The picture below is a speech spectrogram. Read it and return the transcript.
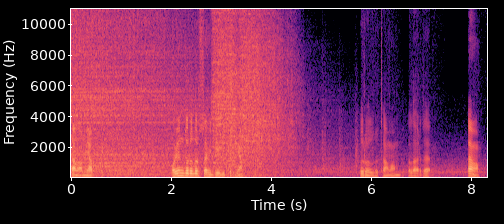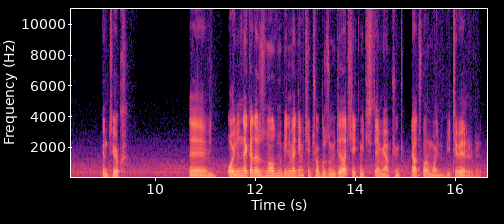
Tamam yaptık. Oyun durulursa videoyu bitireceğim. Duruldu tamam buralarda. Tamam. Sıkıntı yok. Ee, oyunun ne kadar uzun olduğunu bilmediğim için çok uzun videolar çekmek istemiyorum. Çünkü platform oyunu biti verir bir.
